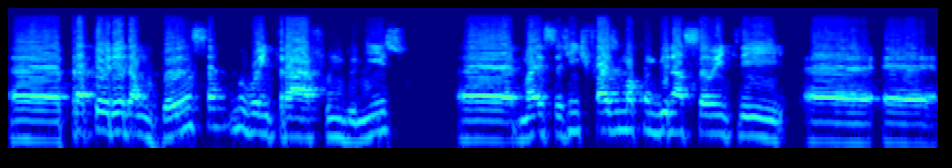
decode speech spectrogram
é, para a teoria da mudança, não vou entrar a fundo nisso, é, mas a gente faz uma combinação entre é, é,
